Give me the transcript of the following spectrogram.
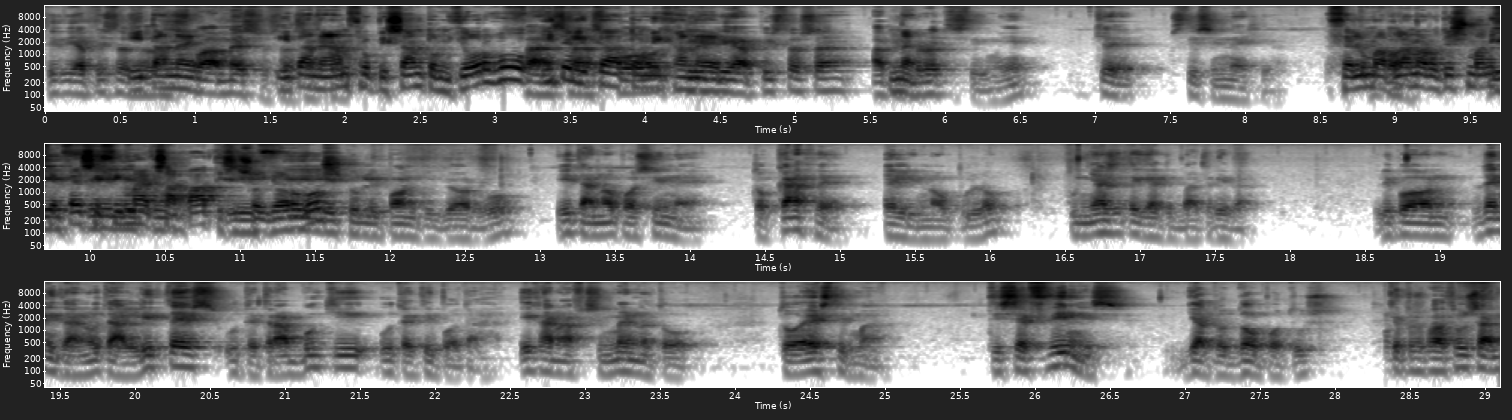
Τι διαπίστωσα, ήταν, θα σας πω αμέσως. θα ήταν σας πω. άνθρωποι σαν τον Γιώργο Θα ή τελικά σας πω τον τι είχαν... διαπίστωσα από Ναι. την πρώτη στιγμή και στη συνέχεια. Θέλουμε απλά να ρωτήσουμε αν είχε οι πέσει φίλοι θύμα του- εξαπάτησης ο Οι Γιώργος. φίλοι του λοιπόν του Γιώργου ήταν όπως είναι το κάθε Ελληνόπουλο που νοιάζεται για την πατρίδα. Λοιπόν, δεν ήταν ούτε αλήτες, ούτε τραμπούκοι, ούτε τίποτα. Είχαν αυξημένο το, το αίσθημα της ευθύνης για τον τόπο τους και προσπαθούσαν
